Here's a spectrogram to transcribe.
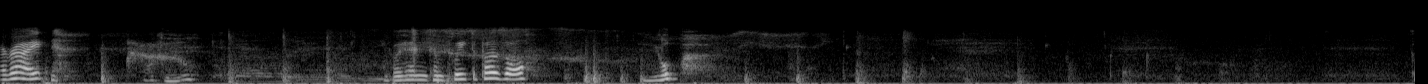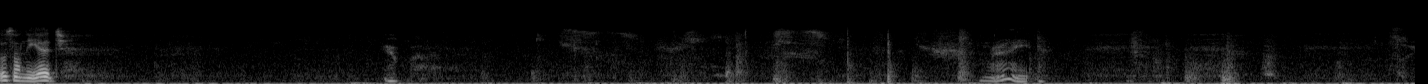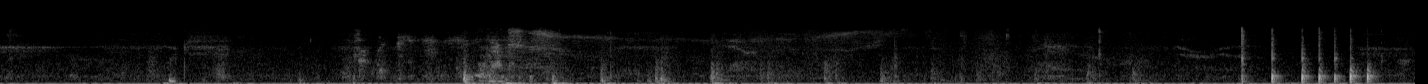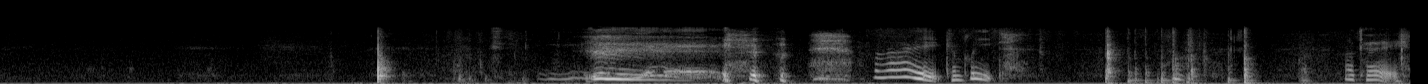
All right. Okay. Go ahead and complete the puzzle. Yup. Goes on the edge. Yep. All right. All right, complete. Okay.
